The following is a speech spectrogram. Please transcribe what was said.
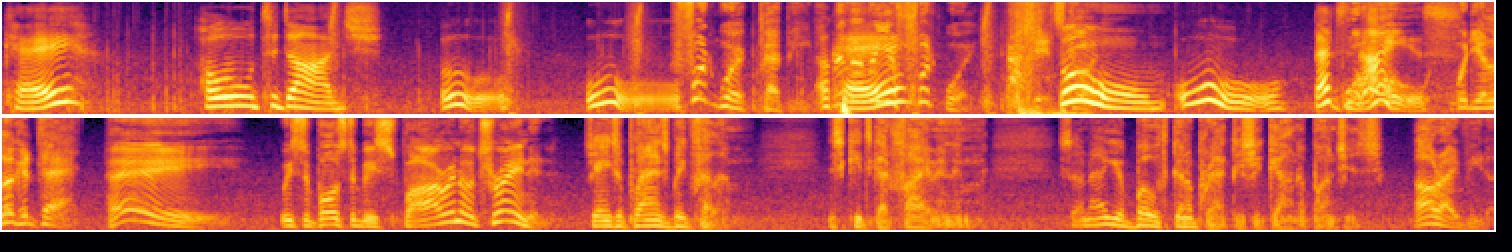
Okay. Hold to dodge. Ooh. Ooh. Footwork, Pepe. Remember your Okay. footwork. Boom. Ooh. That's Whoa, nice. Would you look at that? Hey, we supposed to be sparring or training? Change of plans, big fella. This kid's got fire in him. So now you're both gonna practice your counter punches. All right, Vito.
